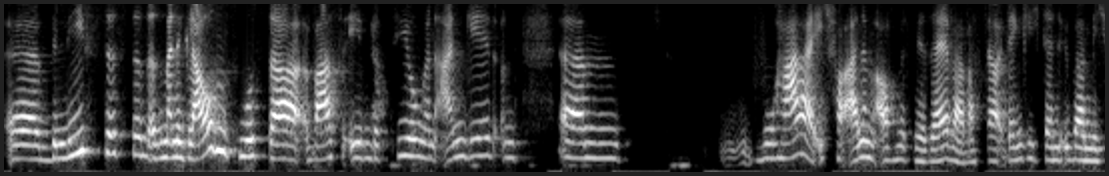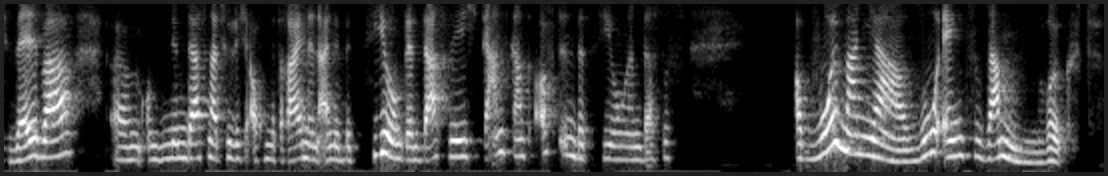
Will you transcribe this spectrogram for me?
äh, Belief Systems, also meine Glaubensmuster, was eben Beziehungen angeht? Und ähm, wo hadere ich vor allem auch mit mir selber? Was denke ich denn über mich selber? Ähm, und nimm das natürlich auch mit rein in eine Beziehung, denn das sehe ich ganz, ganz oft in Beziehungen, dass es, obwohl man ja so eng zusammenrückt,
